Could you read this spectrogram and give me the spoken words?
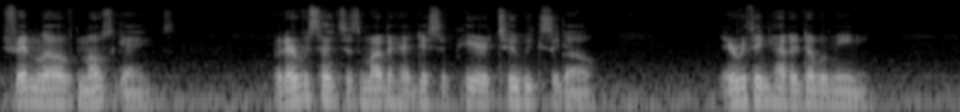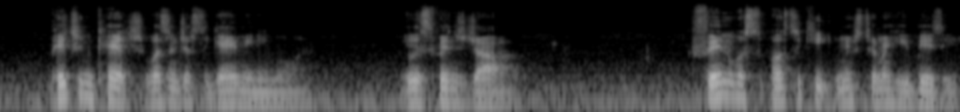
Finn loved most games, but ever since his mother had disappeared two weeks ago, everything had a double meaning. Pitch and catch wasn't just a game anymore, it was Finn's job. Finn was supposed to keep Mr. Mayhew busy,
